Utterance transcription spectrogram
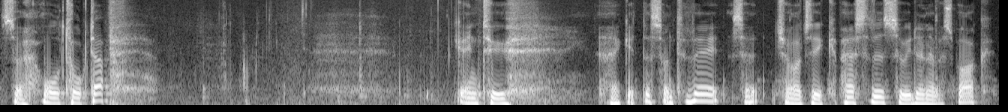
So all torqued up. Going to uh, get this onto there, so charge the capacitors so we don't have a spark.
